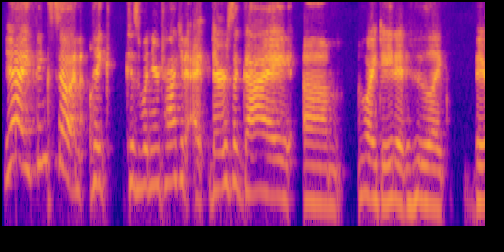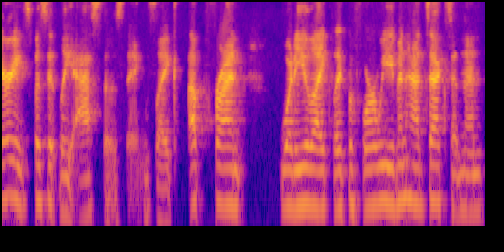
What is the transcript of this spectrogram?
Yeah, I think so. And like, cause when you're talking, I, there's a guy um, who I dated who like very explicitly asked those things, like up front, what do you like? Like before we even had sex. And then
